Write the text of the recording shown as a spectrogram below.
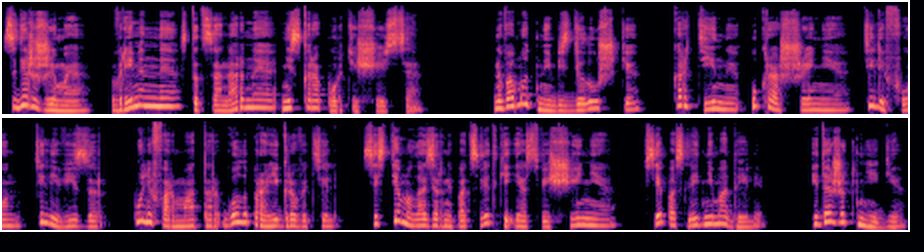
Содержимое. Временное, стационарное, нескоропортящееся новомодные безделушки, картины, украшения, телефон, телевизор, полиформатор, голопроигрыватель, система лазерной подсветки и освещения, все последние модели и даже книги,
